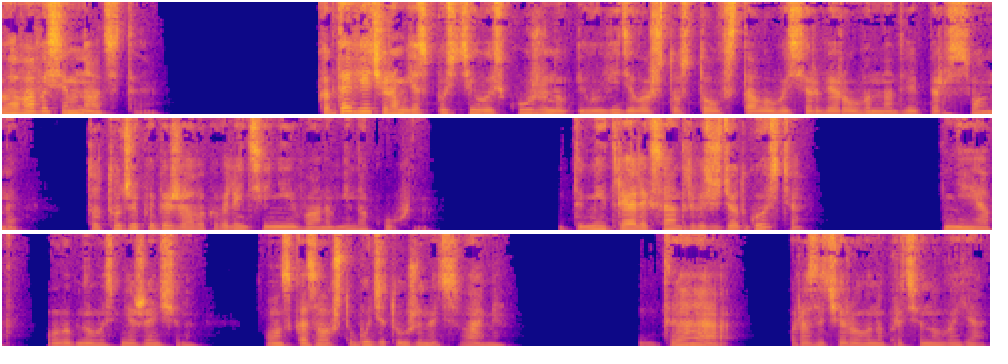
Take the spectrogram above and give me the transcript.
Глава 18. Когда вечером я спустилась к ужину и увидела, что стол в столовой сервирован на две персоны, то тут же побежала к Валентине Ивановне на кухню. «Дмитрий Александрович ждет гостя?» «Нет», — улыбнулась мне женщина. «Он сказал, что будет ужинать с вами». «Да», — разочарованно протянула я.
